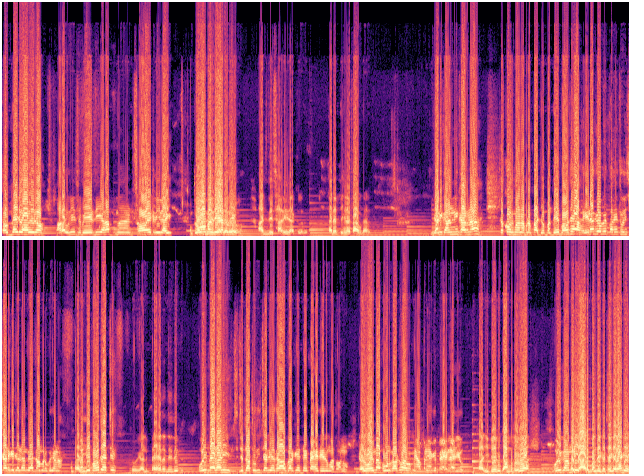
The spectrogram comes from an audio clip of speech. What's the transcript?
ਤਾਂ ਉਦਾਂ ਹੀ ਜਵਾਬ ਦੇ ਦਿਓ। ਆ ਤੁਸੀਂ ਸਵੇਰ ਦੀ ਆਹ 100 ਇਟਲੀ ਲਾਈ। ਦੋ ਭਾਜੀ ਬੰਦੇ ਆ ਏਦਾਂ ਤੁਸੀਂ। ਕਰੋ, ਅੱਜ ਦੇ ਸਾਰੇ ਹੀ ਰੱਖ ਲਵੇ ਸਾਰੇ ਪਿਛਲਾ ਹਿਸਾਬ ਕਰ ਦਿਓ। ਜਾਨੀ ਕੰਮ ਨਹੀਂ ਕਰਨਾ ਚੱਕੋ ਸਮਾਨ ਆਪਣਾ ਭਾਜੋ ਬੰਦੇ ਬਹੁਤ ਆ ਇਹ ਨਾ ਕਿ ਉਹ ਵੀ ਪਤਾ ਤੁਸੀਂ ਛੱਡ ਕੇ ਚੱਲਣਾ ਮੇਰਾ ਕੰਮ ਰੁਕ ਜਾਣਾ। ਬੰਦੇ ਬਹੁਤ ਆ ਇੱਥੇ। ਕੋਈ ਗੱਲ ਨੀ, ਪੈਸੇ ਤਾਂ ਦੇ ਦਿਓ। ਕੋਈ ਪੈਸਾ ਨਹੀਂ ਜਿੱਦਾਂ ਤੁਸੀਂ ਚੱਲੀਆਂ ਖਰਾਬ ਕਰਕੇ ਇੰਨੇ ਪੈਸੇ ਦੇ ਦੂੰਗਾ ਤੁਹਾਨੂੰ। ਜਦ ਹੋਏ ਮੈਂ ਫੋਨ ਕਰ ਦੂੰਗਾ ਮੈਂ ਆਪਣੇ ਆ ਕੇ ਪੈਸੇ ਲੈ ਜਿਓ। ਭਾਜੀ ਫੇਰ ਕੋਈ ਕੰਮ ਥੋੜੋ ਆ ਕੋਈ ਕੰਮ ਨਹੀਂ। ਚਾਰ ਬੰਦੇ ਇਕੱਠੇ ਕਰਾਂਗੇ।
